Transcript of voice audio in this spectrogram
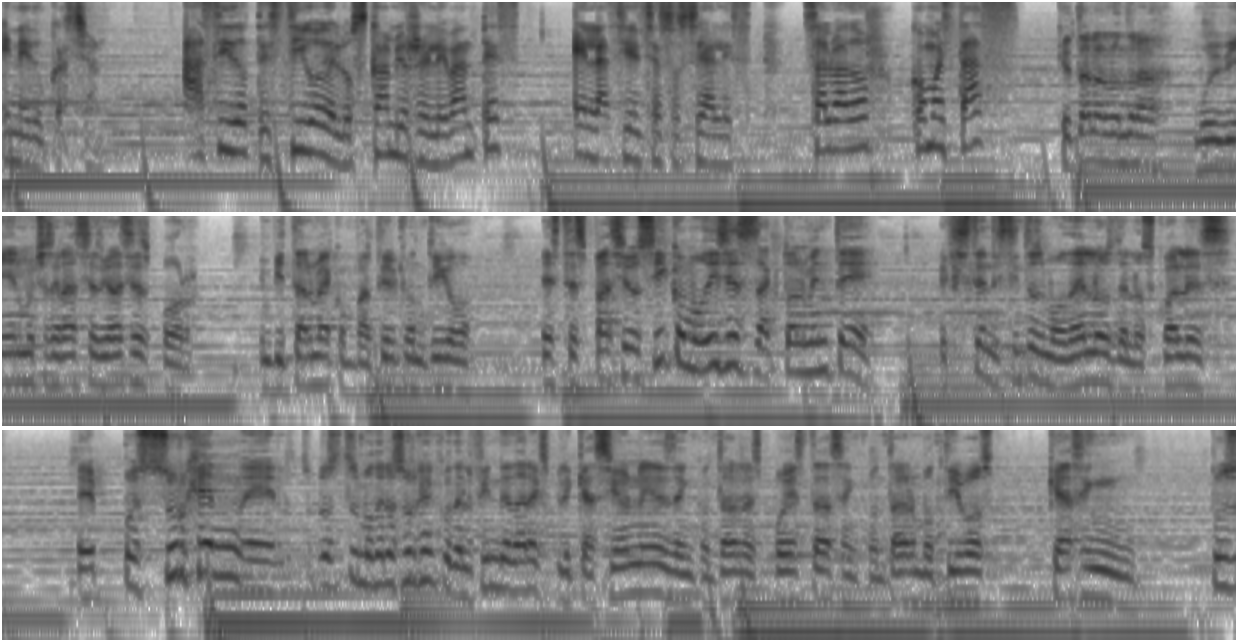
en Educación. Ha sido testigo de los cambios relevantes en las ciencias sociales. Salvador, ¿cómo estás? ¿Qué tal, Alondra? Muy bien, muchas gracias. Gracias por invitarme a compartir contigo este espacio. Sí, como dices, actualmente existen distintos modelos de los cuales eh, pues surgen, eh, estos modelos surgen con el fin de dar explicaciones, de encontrar respuestas, encontrar motivos que hacen, pues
